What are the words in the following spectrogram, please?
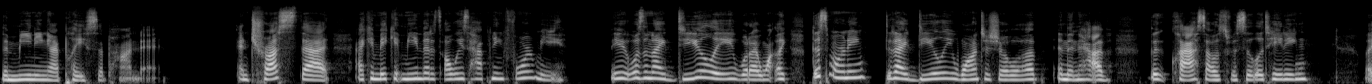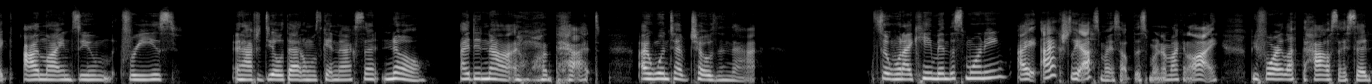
the meaning I place upon it. And trust that I can make it mean that it's always happening for me. Maybe it wasn't ideally what I want. Like this morning, did I ideally want to show up and then have the class I was facilitating, like online Zoom freeze and have to deal with that and almost get an accident? No, I did not want that. I wouldn't have chosen that. So when I came in this morning, I actually asked myself this morning, I'm not going to lie, before I left the house, I said,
